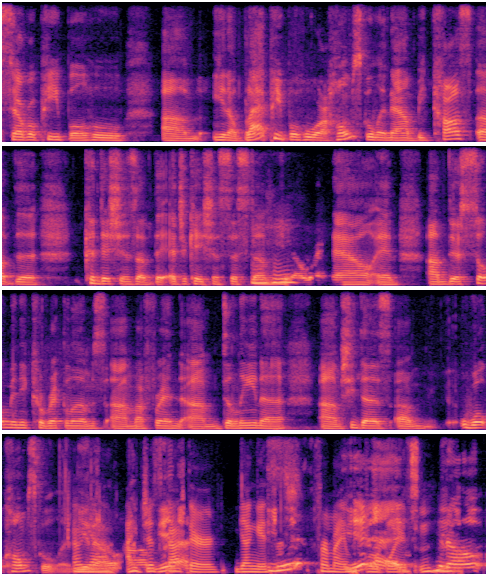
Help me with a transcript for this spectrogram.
several people who um, you know black people who are homeschooling now because of the conditions of the education system, mm-hmm. you know, right now. And um, there's so many curriculums. Um, my friend um, Delina, um, she does um, woke homeschooling. Oh, you yeah. know, I just um, yeah. got their youngest yeah. for my yeah. little boys. Mm-hmm. You know,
